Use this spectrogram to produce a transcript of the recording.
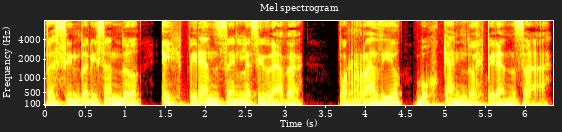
Estás sintonizando Esperanza en la Ciudad por Radio Buscando Esperanza.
